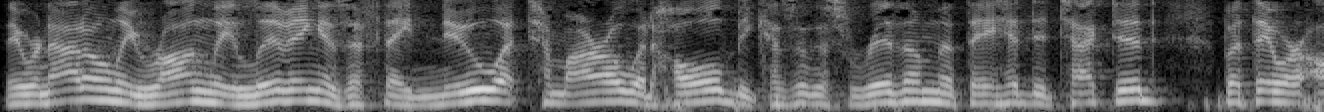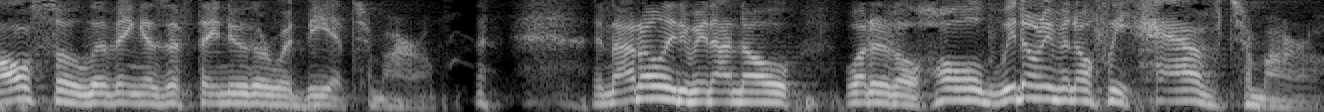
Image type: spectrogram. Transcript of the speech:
They were not only wrongly living as if they knew what tomorrow would hold because of this rhythm that they had detected, but they were also living as if they knew there would be a tomorrow. and not only do we not know what it'll hold, we don't even know if we have tomorrow.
